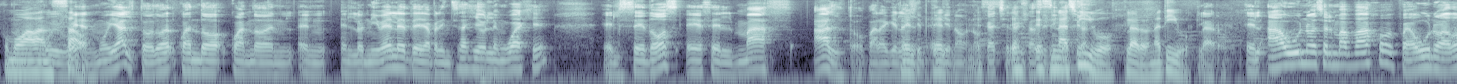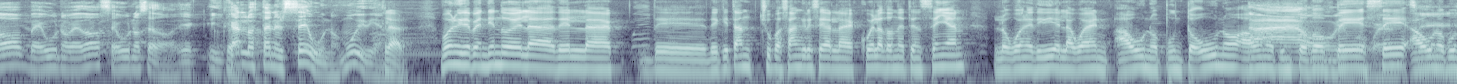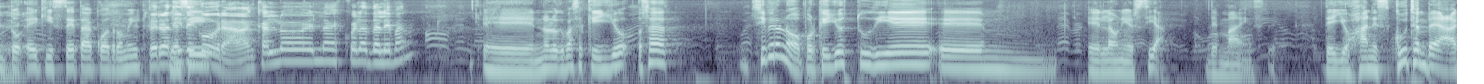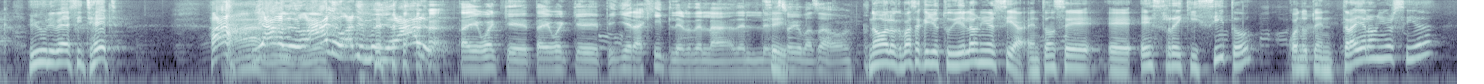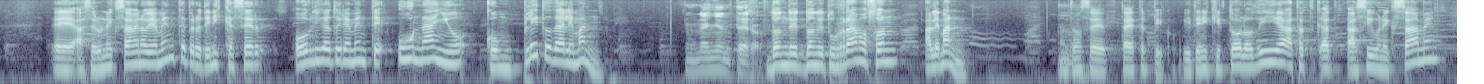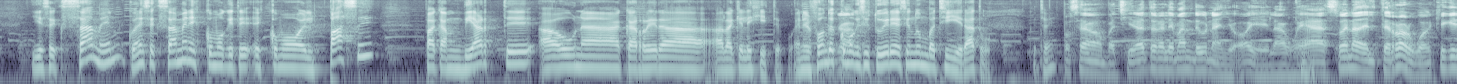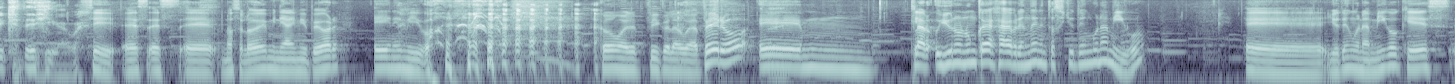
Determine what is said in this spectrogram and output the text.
Como avanzado. Muy bien, muy alto. Cuando, cuando en, en- en los niveles de aprendizaje de un lenguaje, el C2 es el más alto para que la El- gente el- que no, no es, cache la es- es clasificación. nativo, claro, nativo. Claro. El A1 es el más bajo, después A1, A2, B1, B2, C1, C2. Y, y Carlos está en el C1, muy bien. Claro. Bueno, y dependiendo de la, de la de, de qué tan chupasangre sea la escuela donde te enseñan, los buenos dividen la weá en A1.1, Ah, A1.2B, C, obvio, pues, A1.x, Z, 4000. Pero a ti te así. cobraban, Carlos, en las escuelas de alemán. Eh, no, lo que pasa es que yo, o sea, sí, pero no, porque yo estudié eh, en la universidad de Mainz, de, de Johannes Gutenberg Universität. ¡Ah! Está igual que, está igual que Piñera Hitler de la- del Sí. episodio pasado. No, lo que pasa es que yo estudié en la universidad, entonces eh, es requisito cuando tú entras a la universidad eh, hacer un examen, obviamente, pero tenéis que hacer obligatoriamente un año completo de alemán, Un año entero. donde, donde tus ramos son alemán. Entonces está hasta el pico. Y tenéis que ir todos los días hasta ha- así un examen. Y ese examen, con ese examen es como que te, es como el pase para cambiarte a una carrera a la que elegiste. En el fondo es como que si estuvieras haciendo un bachillerato. ¿cachai? O sea, un bachillerato en alemán de un año. Oye, la weá suena del terror, weón. ¿Qué quieres que te diga, weón? Sí, es, es eh, no se lo doy ni a mi peor enemigo. como el pico la wea. Pero, eh, claro, y uno nunca deja de aprender. Entonces yo tengo un amigo. eh, yo tengo un amigo que es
